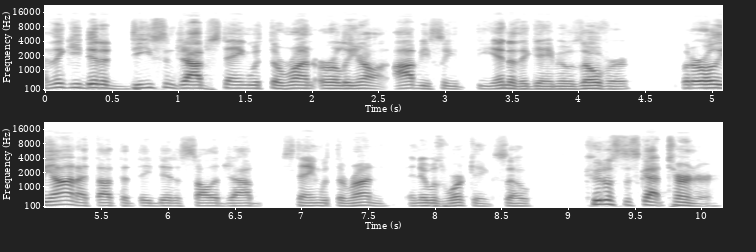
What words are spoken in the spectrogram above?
I think he did a decent job staying with the run early on. Obviously, at the end of the game, it was over. But early on, I thought that they did a solid job staying with the run and it was working. So kudos to Scott Turner.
